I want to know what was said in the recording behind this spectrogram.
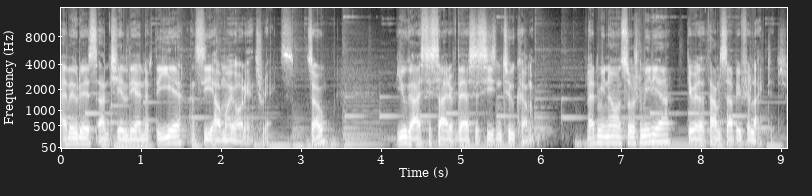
I do this until the end of the year and see how my audience reacts. So, you guys decide if there's a season 2 coming. Let me know on social media, give it a thumbs up if you liked it.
